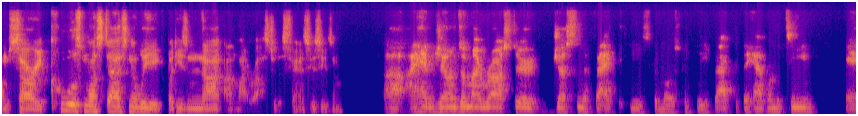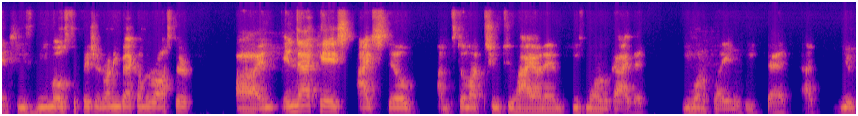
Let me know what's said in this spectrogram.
I'm sorry, coolest mustache in the league, but he's not on my roster this fantasy season. Uh, I have Jones on my roster just in the fact that he's the most complete back that they have on the team, and he's the most efficient running back on the roster. Uh, and in that case, I still, I'm still not too too high on him. He's more of a guy that you want to play in a week that uh, you're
